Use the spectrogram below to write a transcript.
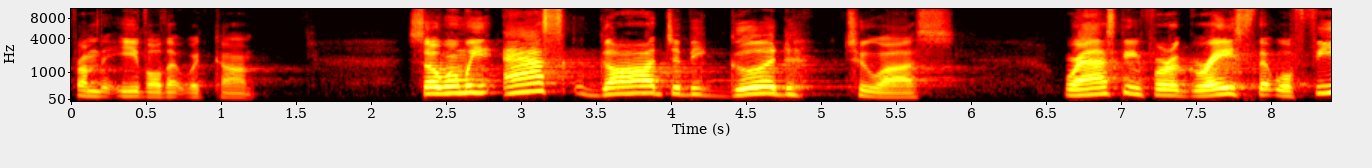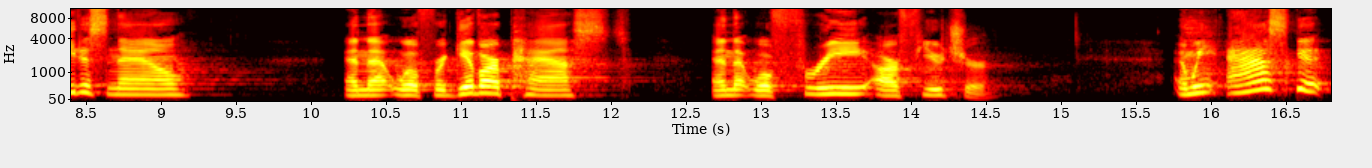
from the evil that would come. So when we ask God to be good to us, we're asking for a grace that will feed us now and that will forgive our past and that will free our future. And we ask it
